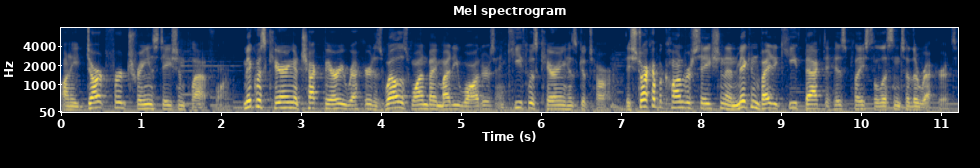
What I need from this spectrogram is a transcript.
on a Dartford train station platform. Mick was carrying a Chuck Berry record as well as one by Muddy Waters, and Keith was carrying his guitar. They struck up a conversation, and Mick invited Keith back to his place to listen to the records.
